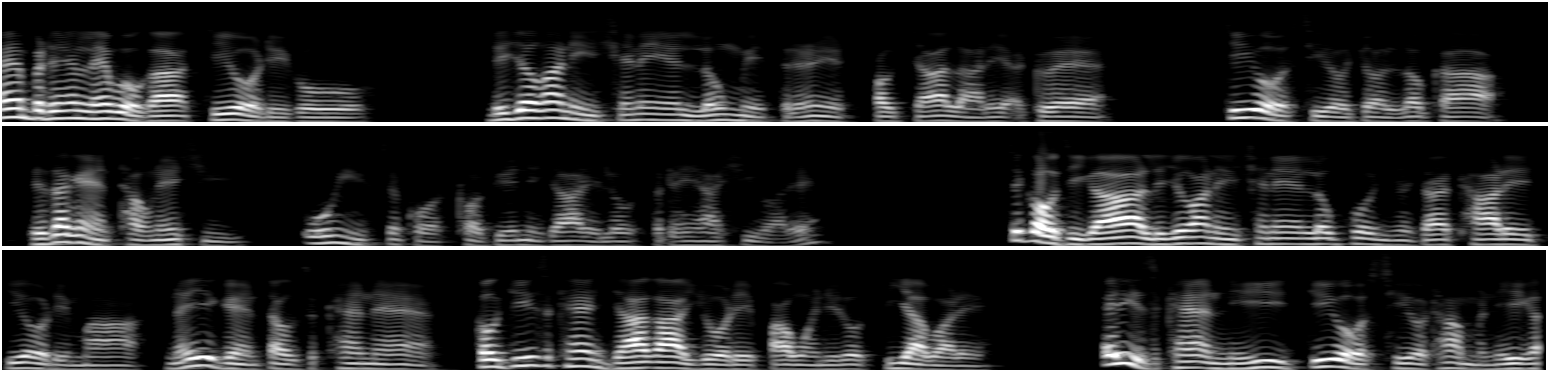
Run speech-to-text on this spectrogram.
အမ်ပဒန်လဲဘော်ကကြေးရော်တွေကိုလေကြောင်းကနေရှင်းလင်းရဲ့လုံးမဲ့တရင်တွေပေါက်ကြားလာတဲ့အတွက်ကြေးရော်စီရော်ကျော်လောက်ကဒေသခံထောင်ထဲရှိအိုးဟင်စစ်ကော်ထွက်ပြေးနေကြတယ်လို့သတင်းရရှိပါတယ်။စစ်ကောင်စီကလေကြောင်းကနေရှင်းလင်းလုပ်ဖို့ညွှန်ကြားထားတဲ့ကြေးရော်တွေမှာနိုင်ရကန်တောက်စခန်းနဲ့ကောက်ကြီးစခန်းကြားကရော်တွေပါဝင်တယ်လို့သိရပါတယ်။ အဲ့ဒီစခန်းအနီးကြေးရော်စီရော်ထမနေက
